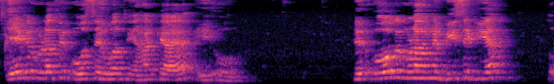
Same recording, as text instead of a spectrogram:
ए का गुणा फिर ओ से हुआ तो यहाँ क्या आया ए ओ फिर ओ का गुणा हमने बी से किया तो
